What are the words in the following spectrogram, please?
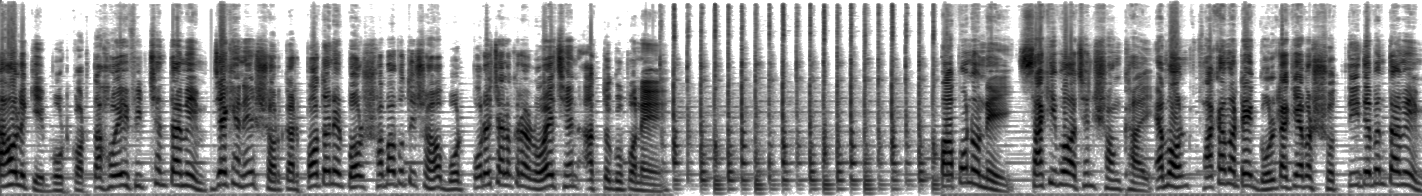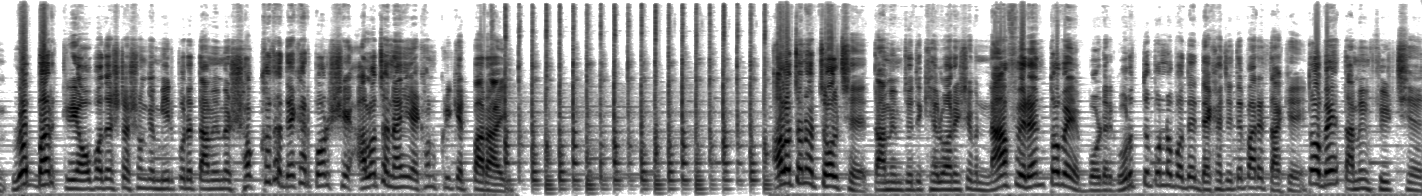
তাহলে কি বোর্ড কর্তা হয়ে ফিরছেন তামিম? যেখানে সরকার পতনের পর সভাপতি সহ বোর্ড পরিচালকরা রয়েছেন আত্মগোপনে। পাপনও নেই, সাকিবও আছেন সংখ্যায় এমন ফাঁকা মাঠে গোলটা কি আবার সত্যিই দেবেন তামিম? রোববার ক্রীড়া উপদেষ্টার সঙ্গে মিরপুরে তামিমের সক্ষতা দেখার পর সে আলোচনায় এখন ক্রিকেট পাড়ায়। আলোচনা চলছে, তামিম যদি খেলোয়াড় হিসেবে না ফেরেন, তবে বোর্ডের গুরুত্বপূর্ণ পদে দেখা যেতে পারে তাকে। তবে তামিম ফিরছেন,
